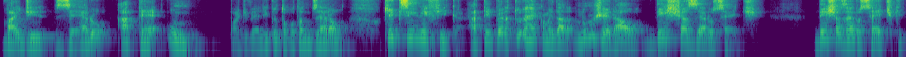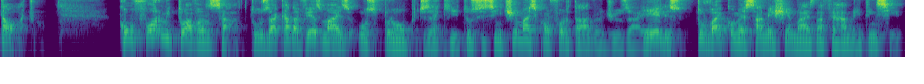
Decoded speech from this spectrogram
vai de 0 até 1. Um. Pode ver ali que eu estou botando 0 a 1. Um. O que, que significa? A temperatura recomendada, no geral, deixa 0,7. Deixa 0,7 que está ótimo. Conforme tu avançar, tu usar cada vez mais os prompts aqui, tu se sentir mais confortável de usar eles, tu vai começar a mexer mais na ferramenta em si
